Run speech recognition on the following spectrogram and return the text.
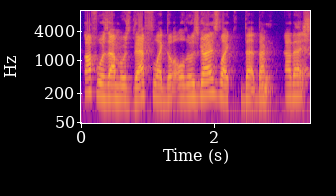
stuff? Was that Mos Def? Like the, all those guys? Like that that that, that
